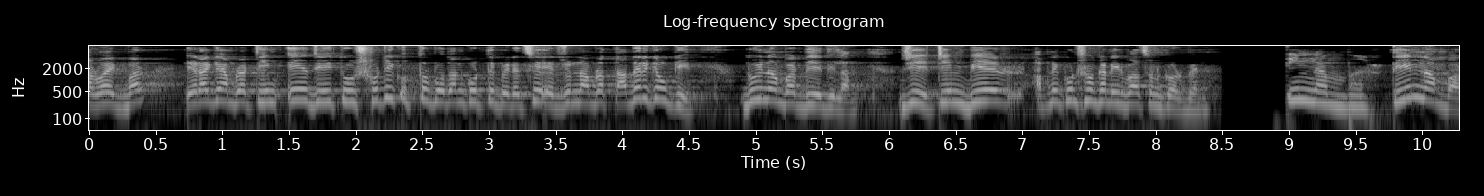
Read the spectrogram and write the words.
আরও একবার। এর আগে আমরা টিম এ যেহেতু সঠিক উত্তর প্রদান করতে পেরেছে এর জন্য আমরা তাদেরকেও কি দুই নাম্বার দিয়ে দিলাম। জি টিম বি এর আপনি কোন সংখ্যা নির্বাচন করবেন? তিন নাম্বার তিন নাম্বার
